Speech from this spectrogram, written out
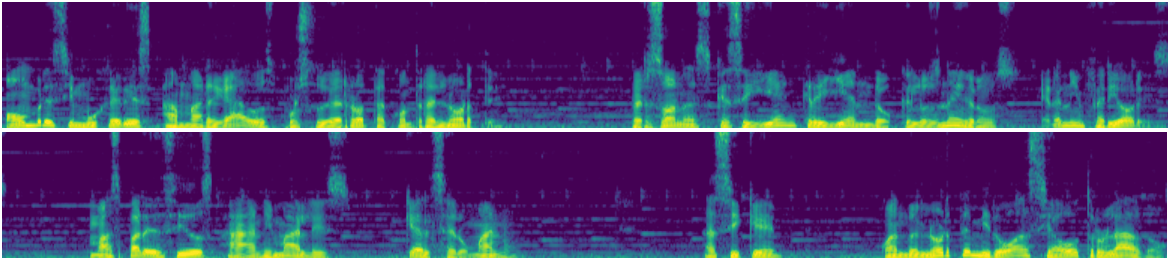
Hombres y mujeres amargados por su derrota contra el norte personas que seguían creyendo que los negros eran inferiores, más parecidos a animales que al ser humano. Así que, cuando el norte miró hacia otro lado,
